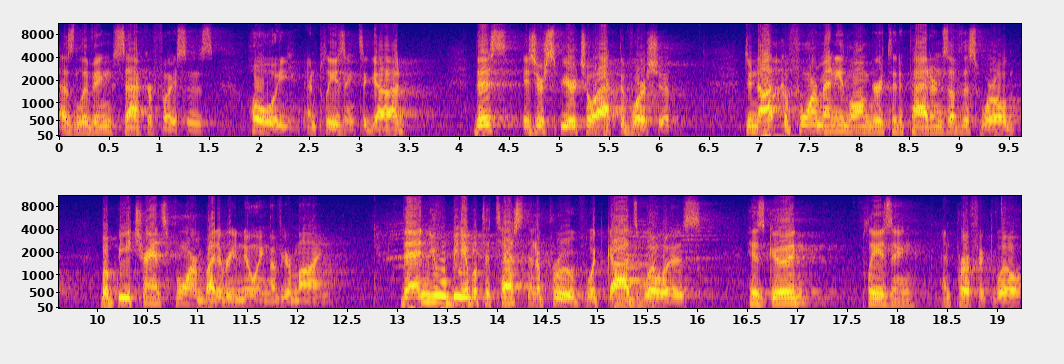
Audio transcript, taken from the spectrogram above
as living sacrifices, holy and pleasing to God. This is your spiritual act of worship. Do not conform any longer to the patterns of this world, but be transformed by the renewing of your mind. Then you will be able to test and approve what God's will is his good, pleasing, and perfect will.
